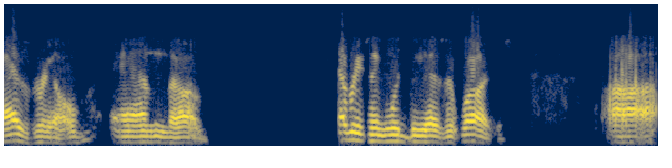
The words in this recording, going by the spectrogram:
Azrael, and uh, everything would be as it was. Uh,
